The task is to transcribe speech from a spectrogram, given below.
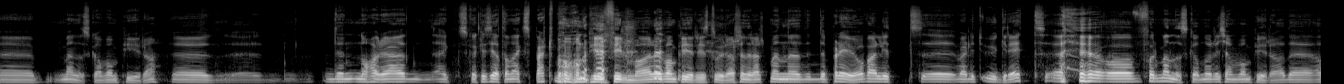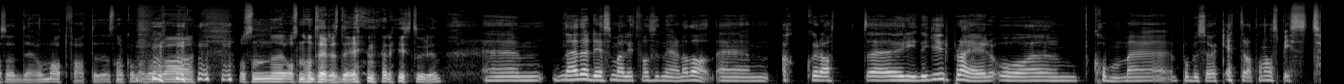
eh, mennesker og vampyrer eh, den, Nå har jeg Jeg skal ikke si at han er ekspert på vampyrfilmer eller vampyrhistorier generelt, men eh, det pleier jo å være litt, eh, være litt ugreit for mennesker når det kommer vampyrer. Det, altså, det er jo matfatet det er snakk om. Altså, hvordan, hvordan håndteres det i denne historien? Um, nei, det er det som er litt fascinerende, da. Um, akkurat uh, Rydiger pleier å ehm, komme på besøk etter at han har spist.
